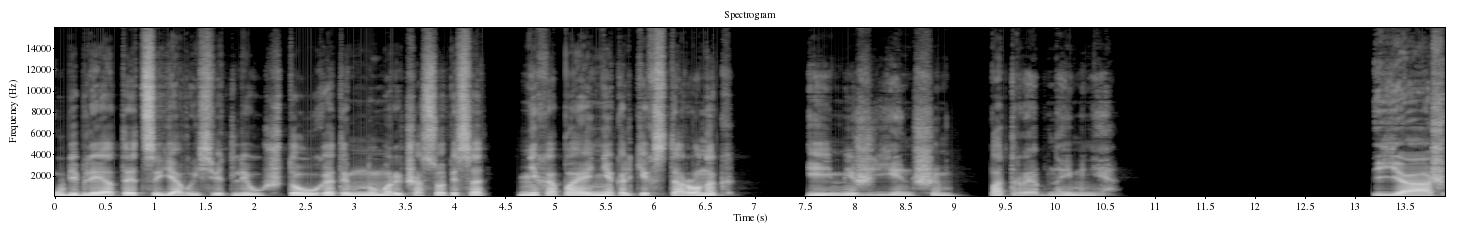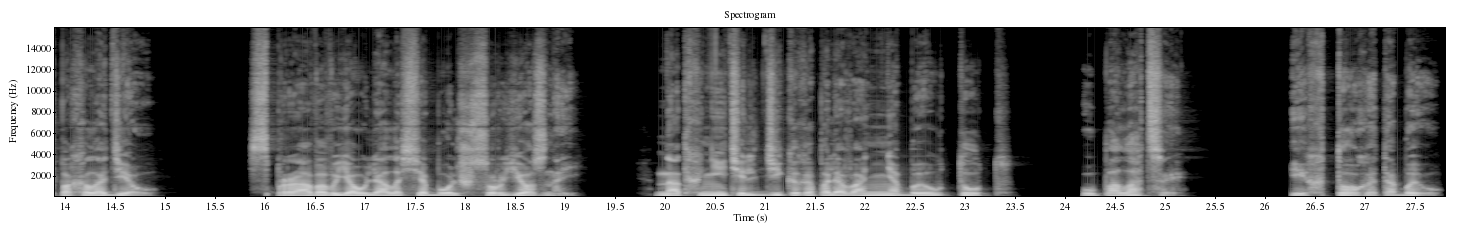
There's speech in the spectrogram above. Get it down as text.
У бібліятэцы я высветліў, што ў гэтым нумары часопіса не хапае некалькіх старонак і між іншым патрэбнай мне. Я аж пахаладзеў. Справа выяўлялася больш сур'ёзнай. Натхніцель дзікага палявання быў тут, у палацы. І хто гэта быў?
